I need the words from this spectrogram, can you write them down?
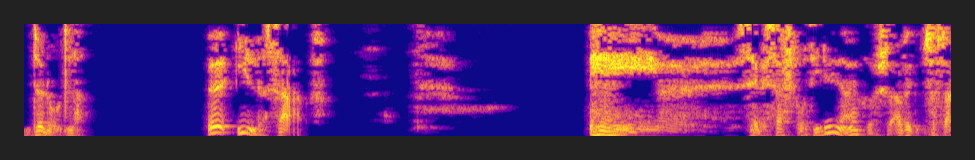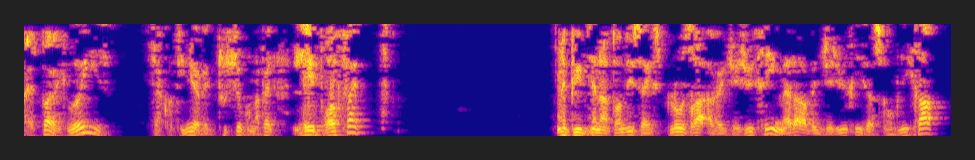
de l'au-delà. Eux, ils le savent. Et euh, ces messages continuent, hein, ça s'arrête pas avec Moïse, ça continue avec tous ceux qu'on appelle les prophètes. Et puis bien entendu, ça explosera avec Jésus-Christ, mais alors avec Jésus-Christ, ça se compliquera,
